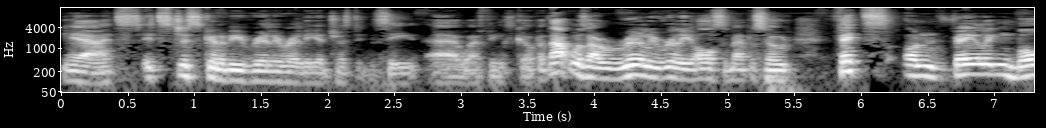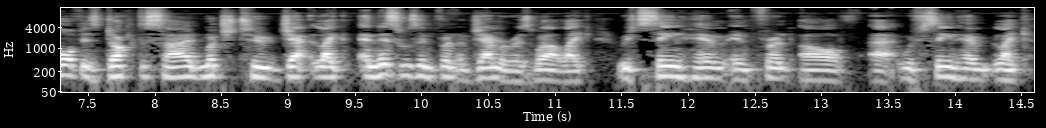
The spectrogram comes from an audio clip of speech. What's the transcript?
yeah, it's it's just going to be really, really interesting to see uh, where things go. But that was a really, really awesome episode. Fitz unveiling more of his doctor side, much to Je- like, and this was in front of Gemma as well. Like we've seen him in front of, uh, we've seen him like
